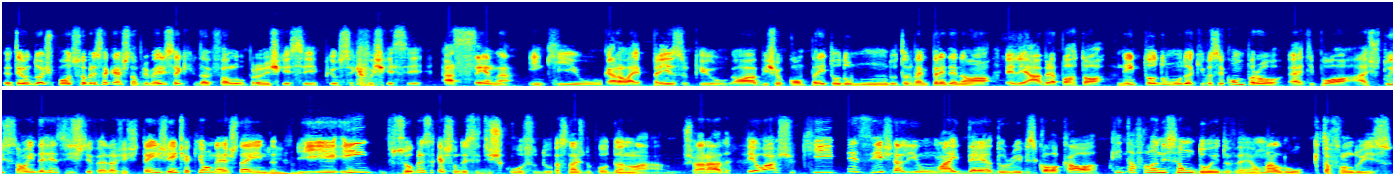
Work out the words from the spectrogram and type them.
Eu tenho dois pontos sobre essa questão. Primeiro, isso aqui que o Davi falou, pra eu não esquecer, porque eu sei que eu vou esquecer. A cena em que o cara lá é preso, que o, ó, oh, bicho, eu comprei todo mundo, tu não vai me prender não, ó. Ele abre a porta, ó, nem todo mundo aqui você comprou. É tipo, ó, a instituição ainda resiste, velho. A gente tem gente aqui honesta ainda. E, e, sobre essa questão desse discurso do personagem do Paul Dano lá, Charada, eu acho que existe ali uma ideia do Reeves colocar, ó, quem tá falando isso é um doido, velho, é um maluco que tá falando isso.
